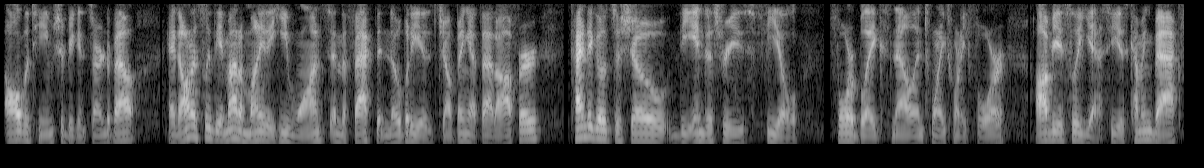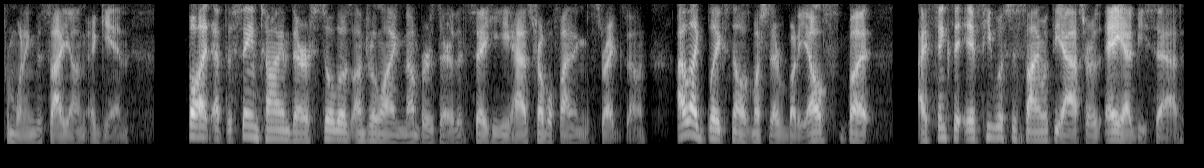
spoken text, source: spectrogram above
all the teams should be concerned about. And honestly, the amount of money that he wants and the fact that nobody is jumping at that offer kind of goes to show the industry's feel for Blake Snell in 2024. Obviously, yes, he is coming back from winning the Cy Young again. But at the same time, there are still those underlying numbers there that say he has trouble finding the strike zone. I like Blake Snell as much as everybody else, but I think that if he was to sign with the Astros, A, I'd be sad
